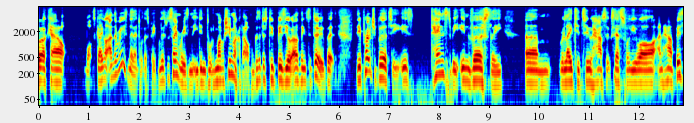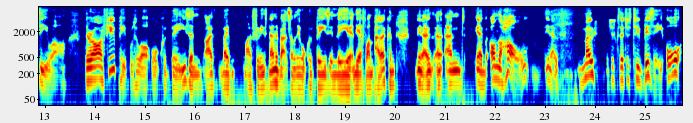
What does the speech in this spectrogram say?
work out what's going on. And the reason they don't talk to those people is the same reason that you didn't talk to Michael Schumacher that often because they're just too busy or other things to do. But the approachability is tends to be inversely um, related to how successful you are and how busy you are. There are a few people who are awkward bees, and I've made my feelings known about some of the awkward bees in the in the F1 paddock, and you know, and, and you know, on the whole, you know, most just because they're just too busy, or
